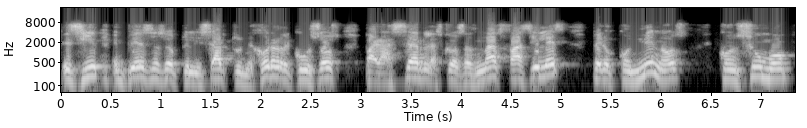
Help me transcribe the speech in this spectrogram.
Es decir, empiezas a utilizar tus mejores recursos para hacer las cosas más fáciles, pero con menos consumo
